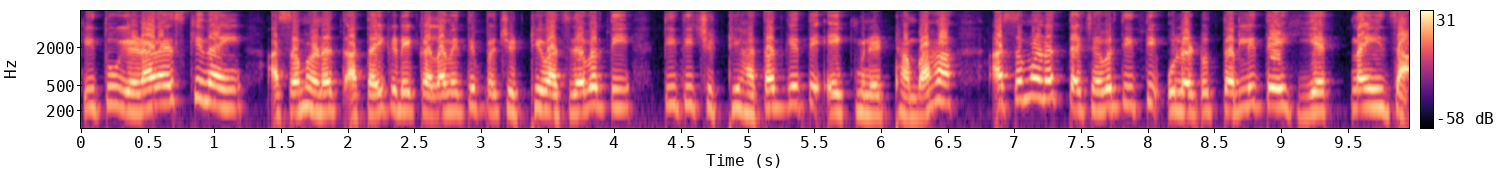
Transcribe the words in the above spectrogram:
की तू येणार आहेस की नाही? असं म्हणत आता इकडे कलाने ते चिठ्ठी वाचल्यावरती ती ती चिठ्ठी हातात घेते एक मिनिट थांबा हा. असं म्हणत त्याच्यावरती ती उलट उत्तरली ते येत नाही जा.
